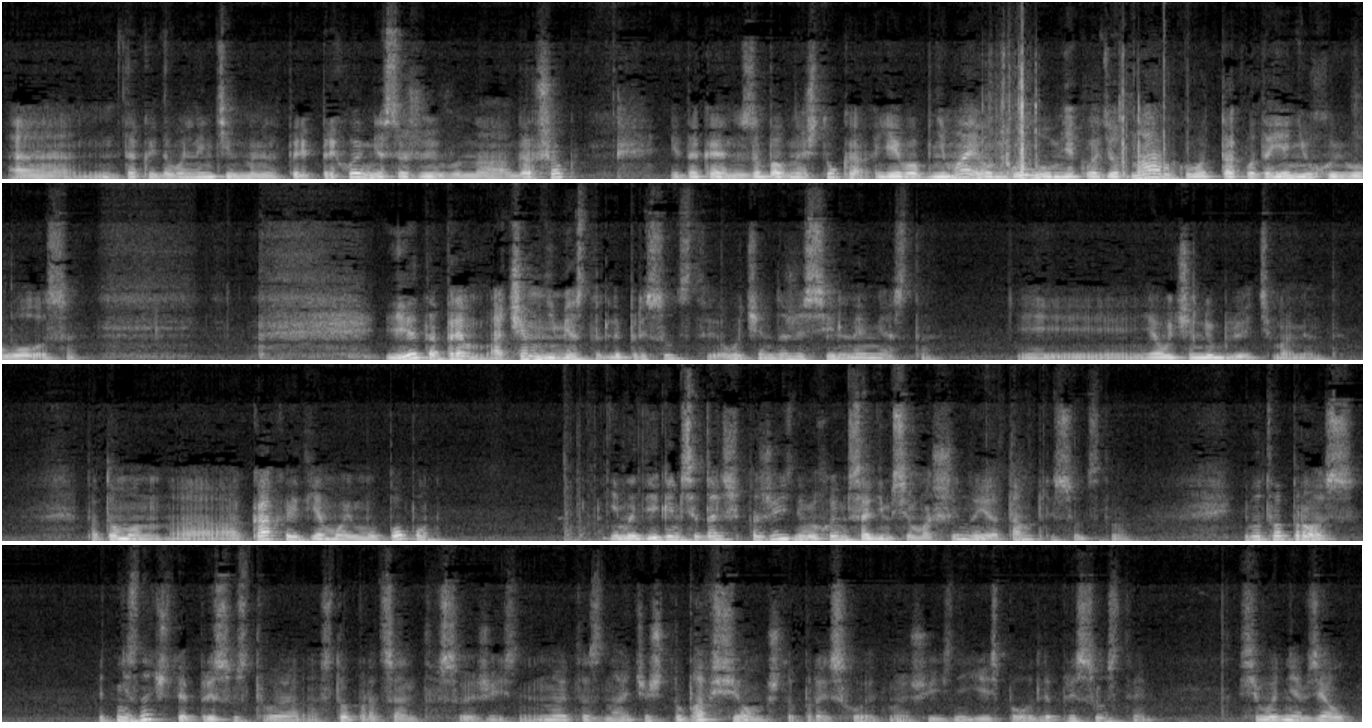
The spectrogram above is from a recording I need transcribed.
Э, такой довольно интимный момент. Приходим, я сажу его на горшок – и такая ну, забавная штука. Я его обнимаю, он голову мне кладет на руку вот так вот, а я нюхаю его волосы. И это прям, а чем не место для присутствия? Очень даже сильное место. И я очень люблю эти моменты. Потом он а, какает, я мою ему попу. И мы двигаемся дальше по жизни, выходим, садимся в машину, я там присутствую. И вот вопрос – это не значит, что я присутствую 100% в своей жизни, но это значит, что во всем, что происходит в моей жизни, есть повод для присутствия. Сегодня я взял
